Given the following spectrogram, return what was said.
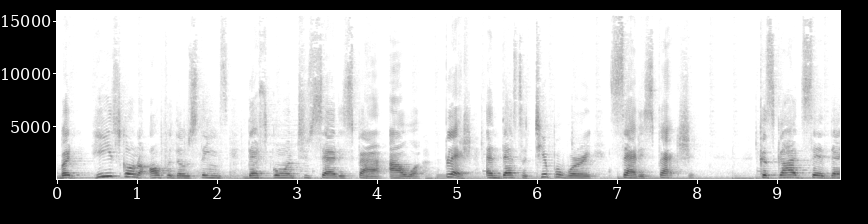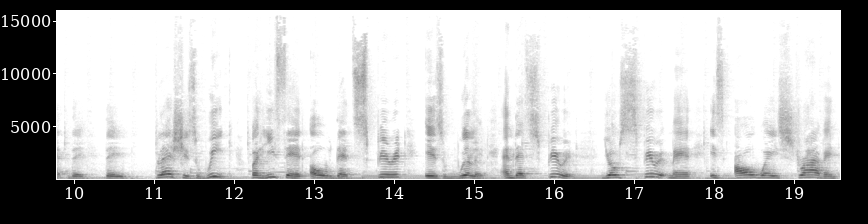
But he's going to offer those things that's going to satisfy our flesh. And that's a temporary satisfaction. Because God said that the, the flesh is weak, but he said, oh, that spirit is willing. And that spirit, your spirit man, is always striving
